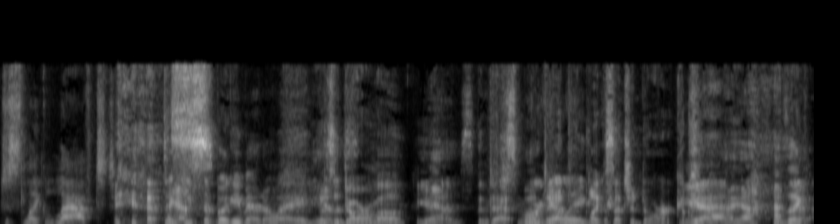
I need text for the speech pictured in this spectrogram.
just like laughed to Yes. keep the boogeyman away. It was adorable. Yeah, Yes. The dad, more the dad yelling. looked like such a dork. yeah, oh, Yeah. He's like,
